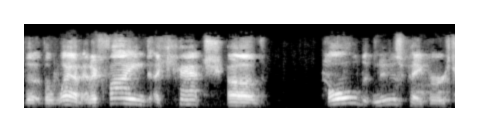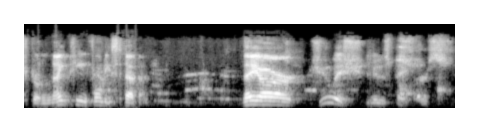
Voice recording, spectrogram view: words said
the the web, and I find a catch of old newspapers from 1947. They are Jewish newspapers.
